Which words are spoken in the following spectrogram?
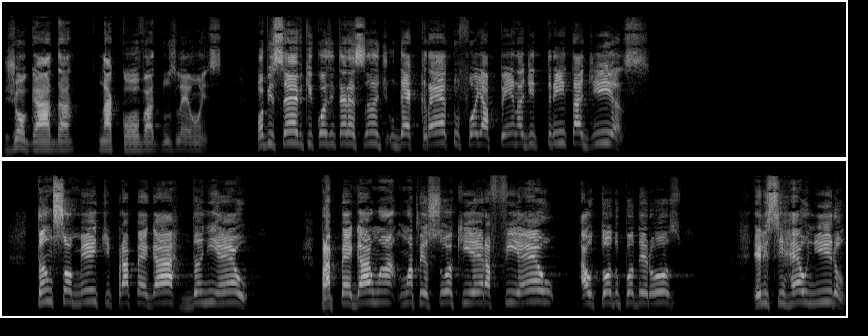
jogada na cova dos leões. Observe que coisa interessante: o decreto foi apenas de 30 dias. Tão somente para pegar Daniel, para pegar uma, uma pessoa que era fiel ao Todo-Poderoso. Eles se reuniram.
